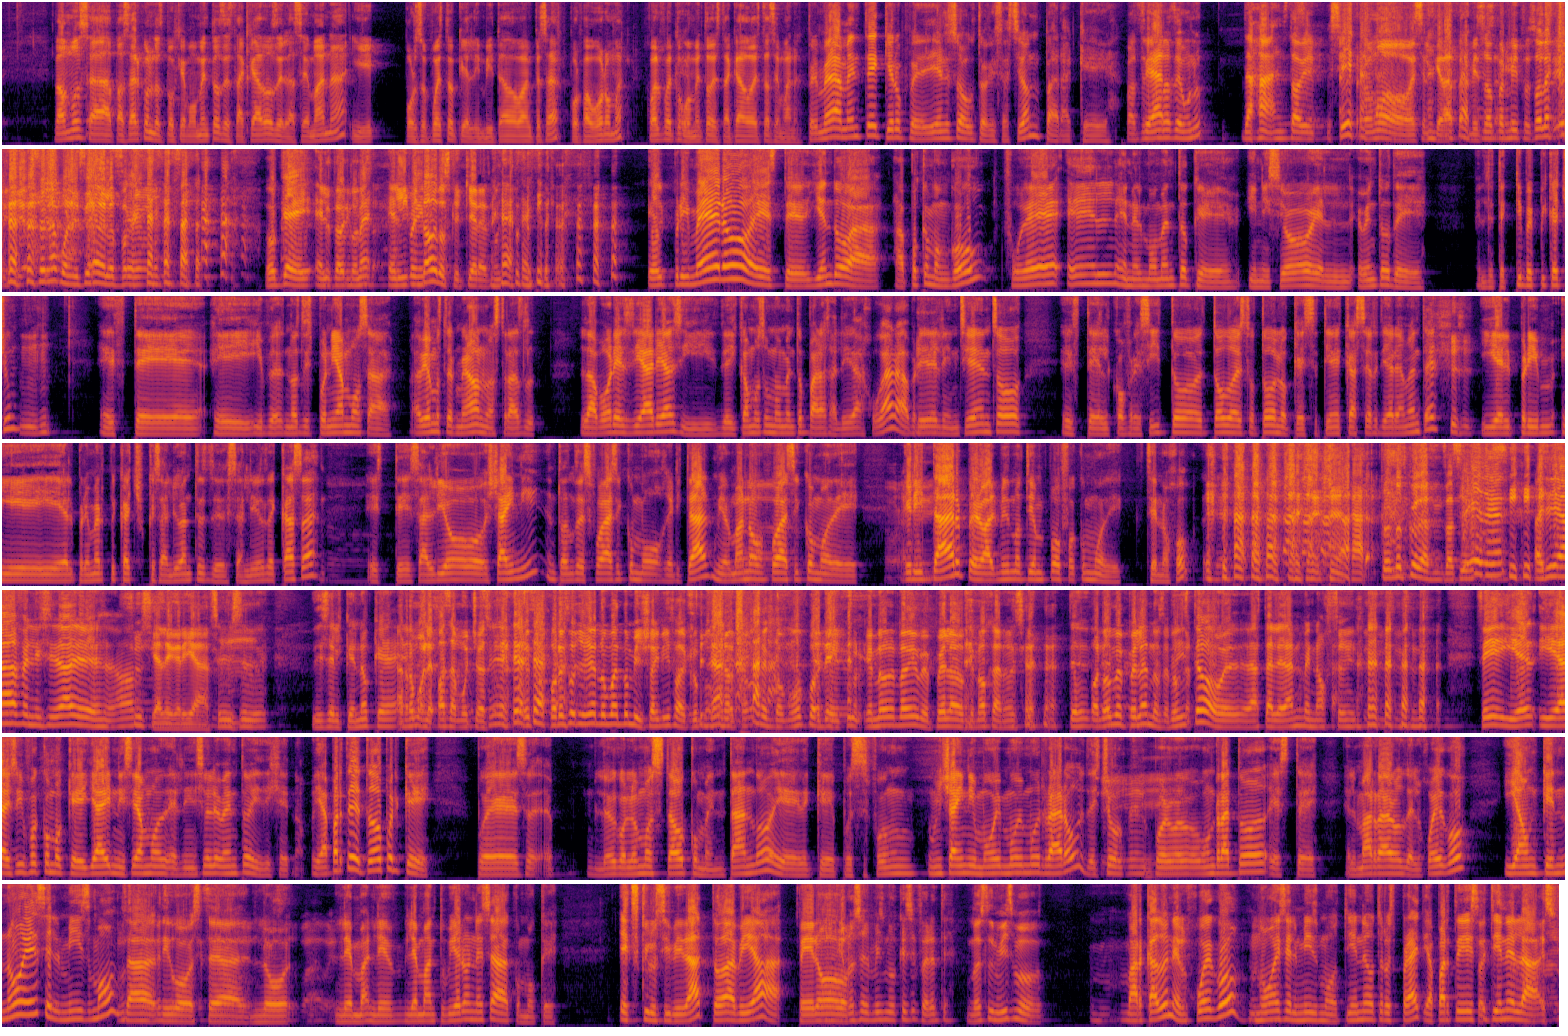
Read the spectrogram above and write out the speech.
Vamos a pasar con los Pokémomentos destacados de la semana y por supuesto que el invitado va a empezar. Por favor, Omar, ¿cuál fue tu momento destacado de esta semana? primeramente quiero pedir su autorización para que... ¿Para más de uno? Ajá, Está bien. Sí, ¿Cómo es el que da permiso? Lo permito. Soy la policía de los Pokémon. Ok, el, primer- el, de los que quieras. ¿no? el primero, este, yendo a, a Pokémon Go, fue el, en el momento que inició el evento de el Detective Pikachu. Este, y, y, pues, nos disponíamos a, habíamos terminado nuestras labores diarias y dedicamos un momento para salir a jugar, a abrir el incienso, este, el cofrecito, todo esto, todo lo que se tiene que hacer diariamente. Y el, prim- y el primer Pikachu que salió antes de salir de casa, este, salió Shiny, entonces fue así como gritar, mi hermano fue así como de gritar, pero al mismo tiempo fue como de, se enojó. Conozco la sensación. Así, ah, felicidades. ¿no? Qué alegría. Sí, sí. Dice el que no que. A Romo le pasa mucho eso. Es- Por eso yo ya no mando mis shinies al grupo. No en común porque, porque no, nadie me pela o se enoja, ¿no? O, sea, o no me pelan o se enojan. ¿Listo? O eh, hasta le dan me enoja. Sí, sí, sí, sí, sí. Sí, y, es- y así fue como que ya iniciamos, el inicio del evento y dije, no. Y aparte de todo porque, pues, eh, luego lo hemos estado comentando, eh, de que pues fue un, un shiny muy, muy, muy raro. De hecho, Sí. por un rato, este, el más raro del juego. Y aunque no es el mismo, o sea, digo, este, lo, le, ma- le, le mantuvieron esa como que exclusividad todavía, pero no es el mismo, que es diferente. No es el mismo. marcado en el juego no es el mismo, tiene otro sprite y aparte este Exacto. tiene la Es,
